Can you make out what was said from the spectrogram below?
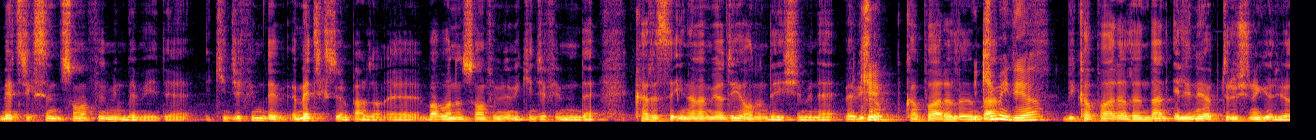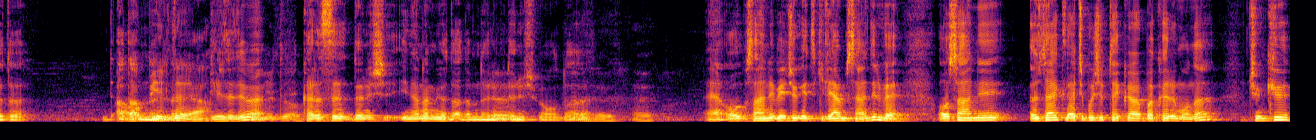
Matrix'in son filminde miydi? İkinci filmde, e, Matrix diyorum pardon. E, babanın son filminde mi, ikinci filminde karısı inanamıyordu ya onun değişimine ve bir İki. kap- kapı aralığından İki miydi ya? bir kapı aralığından elini öptürüşünü görüyordu. Adamlarına. birde ya. Birde değil mi? Birde. Karısı dönüş inanamıyordu adamın öyle Evet. bir dönüşme olduğuna. Evet, evet, evet. Yani o sahne beni çok etkileyen bir sahnedir ve o sahne özellikle açıp açıp tekrar bakarım ona. Çünkü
